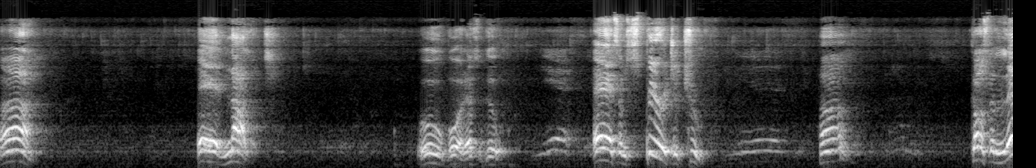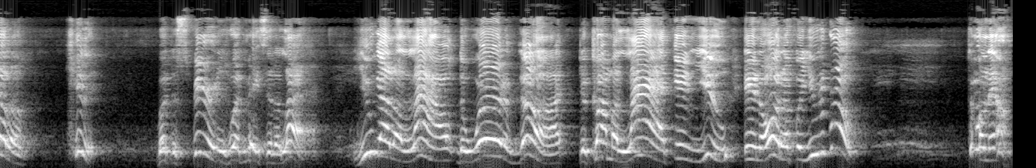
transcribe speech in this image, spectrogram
Ah. Add knowledge. Oh boy, that's a good one. Yes. Add some spiritual truth. Huh? Because the letter kill it, but the spirit is what makes it alive. You got to allow the word of God to come alive in you in order for you to grow. Come on now.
